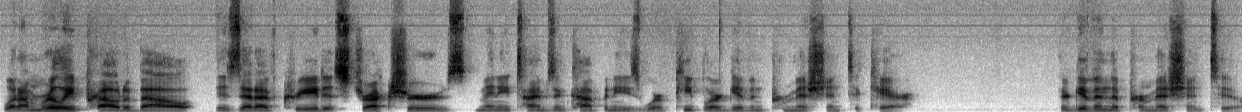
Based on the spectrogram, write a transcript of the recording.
What I'm really proud about is that I've created structures many times in companies where people are given permission to care. They're given the permission to.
